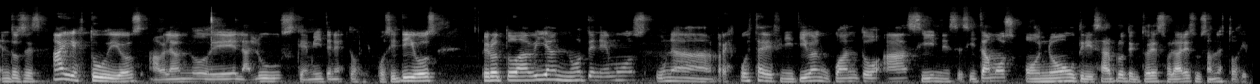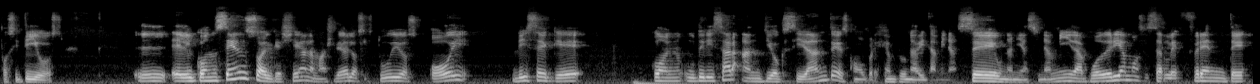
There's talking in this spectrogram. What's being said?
Entonces, hay estudios hablando de la luz que emiten estos dispositivos, pero todavía no tenemos una respuesta definitiva en cuanto a si necesitamos o no utilizar protectores solares usando estos dispositivos. El, consenso al que llegan la mayoría de los estudios hoy dice que con utilizar antioxidantes, como por ejemplo una vitamina C, una niacinamida, podríamos hacerle frente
